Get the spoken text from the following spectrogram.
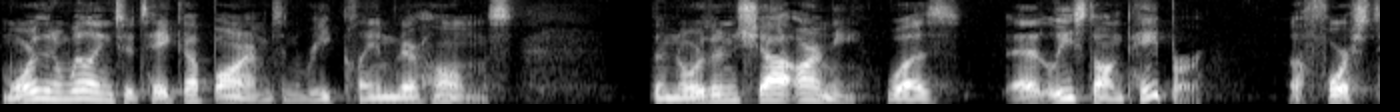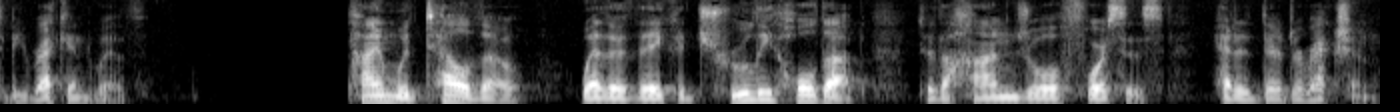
more than willing to take up arms and reclaim their homes, the Northern Xia army was, at least on paper, a force to be reckoned with. Time would tell, though, whether they could truly hold up to the Han Zhuo forces headed their direction.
